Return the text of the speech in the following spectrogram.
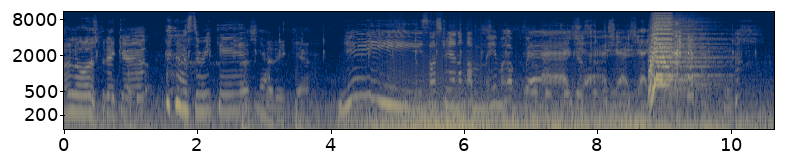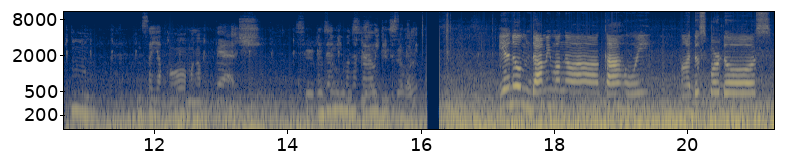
Hello. Austria! Yeah. Österrike. Yay! Sa Austria na kami, mga besh! Yeah, yeah, yeah, Hmm. Ang saya ko, mga besh. Ang daming mga kahoy dito sa galit. Ayan o, ang daming mga kahoy. Mga dos por dos.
